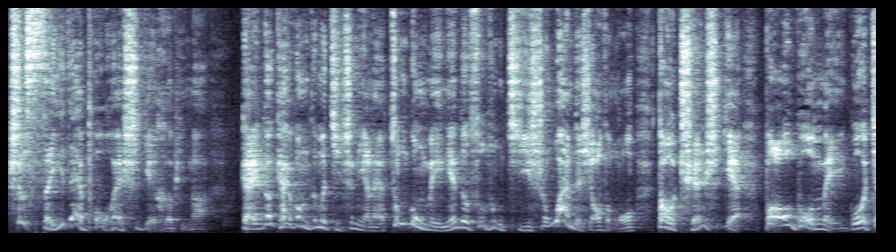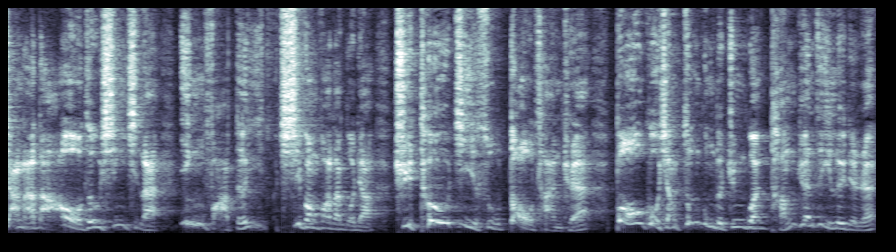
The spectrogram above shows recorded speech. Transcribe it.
是谁在破坏世界和平啊？改革开放这么几十年来，中共每年都输送几十万的小粉红到全世界，包括美国、加拿大、澳洲、新西兰、英法德意西方发达国家去偷技术、盗产权，包括像中共的军官唐娟这一类的人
